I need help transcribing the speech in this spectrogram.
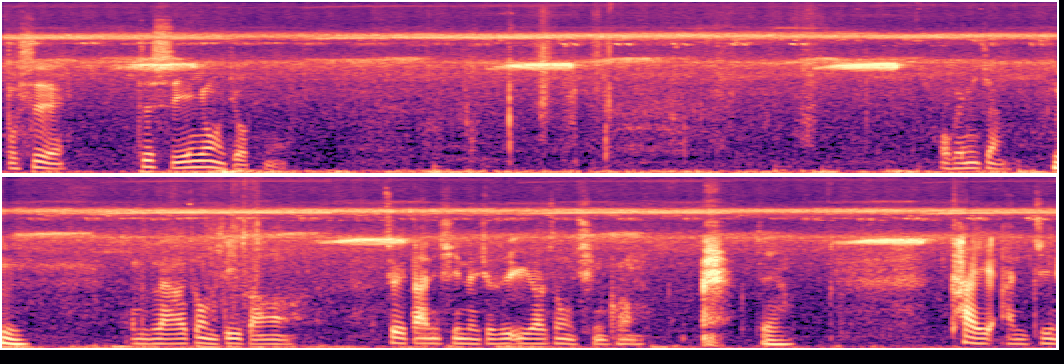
不是。这是实验用的酒瓶。我跟你讲，嗯，我们来到这种地方啊，最担心的就是遇到这种情况。这样，太安静，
